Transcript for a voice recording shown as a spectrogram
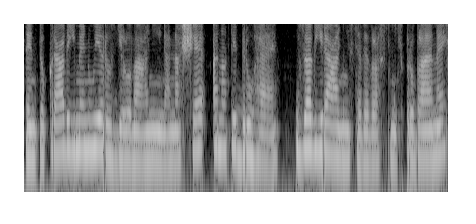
Tentokrát jmenuje rozdělování na naše a na ty druhé, uzavírání se ve vlastních problémech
